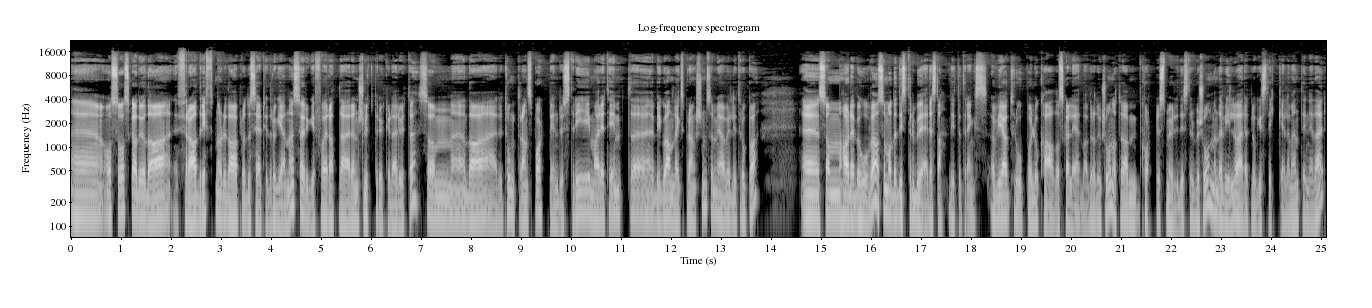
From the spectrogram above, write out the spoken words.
Eh, og så skal du da fra drift, når du da har produsert hydrogenet, sørge for at det er en sluttbruker der ute, som eh, da er tungtransport, industri, maritimt, eh, bygg- og anleggsbransjen, som vi har veldig tro på eh, som har det behovet, og så må det distribueres da, dit det trengs. Og Vi har tro på lokal og skalerbar produksjon, at du har kortest mulig distribusjon, men det vil være et logistikkelement inni der.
